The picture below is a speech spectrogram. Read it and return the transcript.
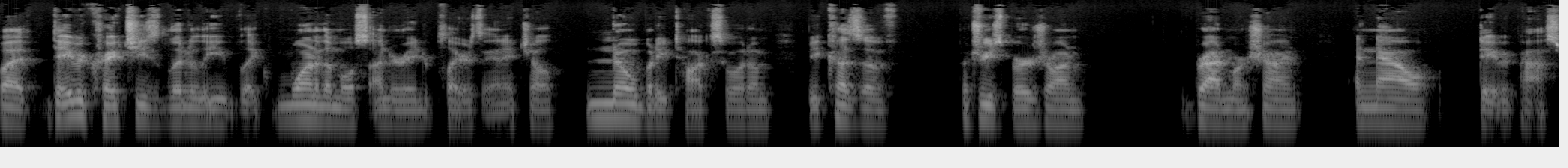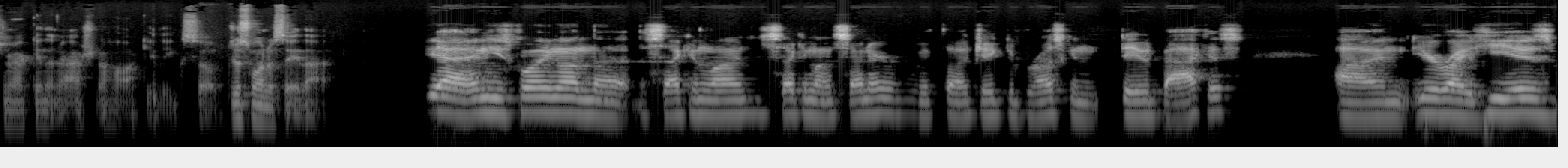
but David Krejci is literally like one of the most underrated players in the NHL. Nobody talks about him because of Patrice Bergeron, Brad Marchand, and now David Pastrnak in the National Hockey League. So just want to say that. Yeah, and he's playing on the, the second line, second line center with uh, Jake DeBrusk and David Backes. Uh, and you're right, he is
